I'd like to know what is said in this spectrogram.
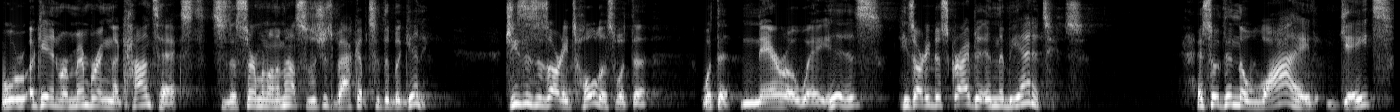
Well, again, remembering the context, this is the Sermon on the Mount, so let's just back up to the beginning. Jesus has already told us what the, what the narrow way is. He's already described it in the Beatitudes. And so then the wide gates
